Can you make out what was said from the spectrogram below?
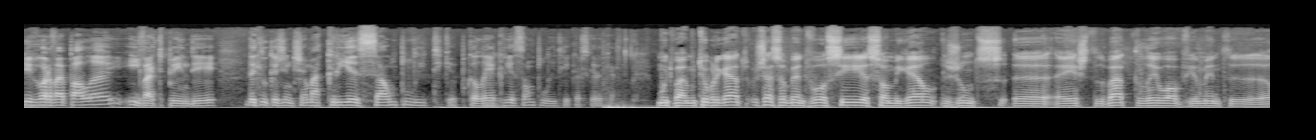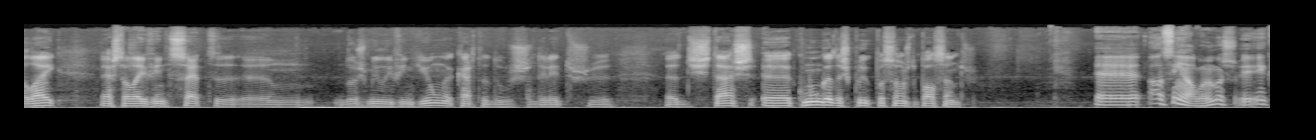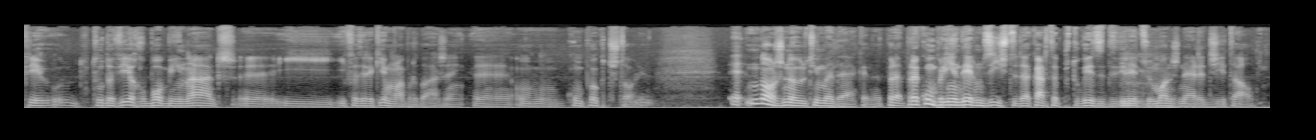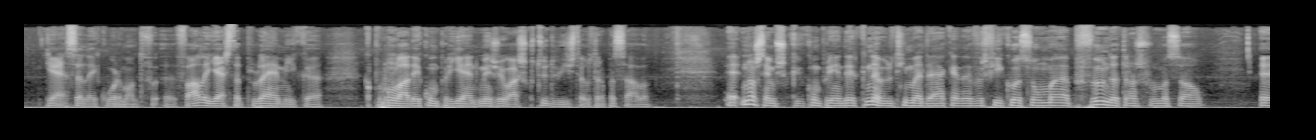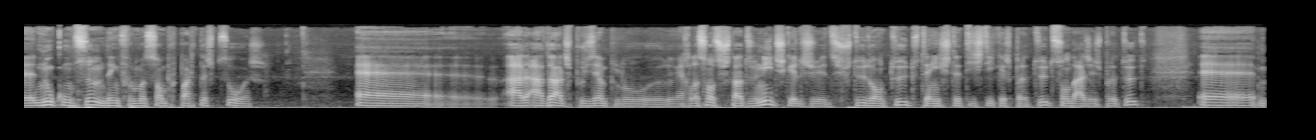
E agora vai para a lei e vai depender daquilo que a gente chama a criação política, porque a lei é a criação política, quer se queira quer. Muito bem, muito obrigado. Gerson Bento, vou a si, a São Miguel, junte-se uh, a este debate, leu obviamente a lei, esta lei 27 de 2021, a Carta dos Direitos Digitais, uh, comunga das preocupações do Paulo Santos? Uh, sim, algumas. Eu, eu queria, todavia, rebobinar uh, e, e, fazer aqui uma abordagem uh, um, com um pouco de história. nós, na última década, para, para, compreendermos isto da Carta Portuguesa de Direitos Humanos na Era Digital, que é essa lei que o Armando fala, e esta polémica, que por um lado eu compreendo, mas eu acho que tudo isto é ultrapassável, nós temos que compreender que na última década verificou-se uma profunda transformação no consumo da informação por parte das pessoas. É, há, dados, por exemplo, em relação aos Estados Unidos, que eles, estudam tudo, têm estatísticas para tudo, sondagens para tudo, é,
